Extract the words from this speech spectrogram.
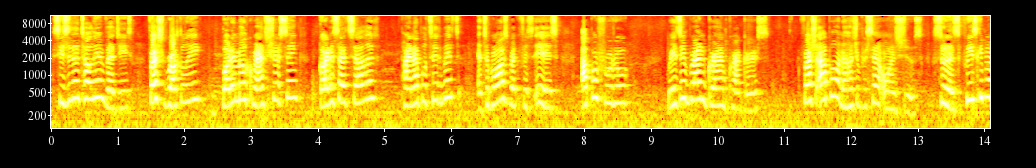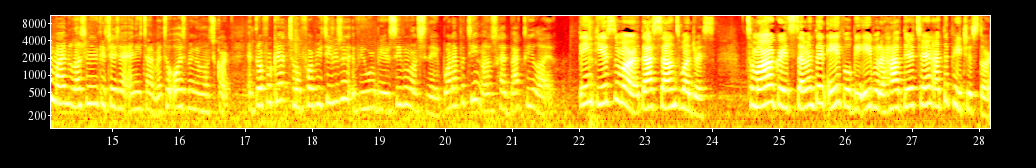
seasoned Italian veggies, fresh broccoli, buttermilk ranch dressing, garden side salad, pineapple tidbits, and tomorrow's breakfast is apple frutto, raisin bran graham crackers, fresh apple, and 100% orange juice. Students, please keep in mind the lunch menu can change at any time and to always bring a lunch card. And don't forget to inform your teachers if you will be receiving lunch today. Bon appetit, and let's head back to Elia. Thank you, Samara. That sounds wondrous. Tomorrow, grades 7th and 8th will be able to have their turn at the Patriot Store.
